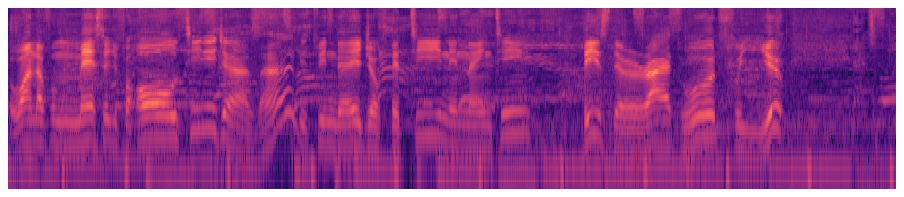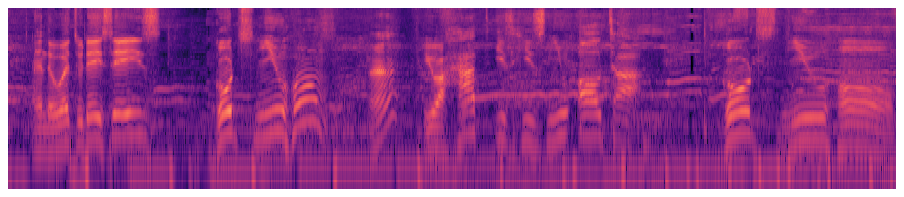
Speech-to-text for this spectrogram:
A wonderful message for all teenagers huh? between the age of 13 and 19. This is the right word for you. And the word today says, God's new home. Huh? Your heart is his new altar. God's new home.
